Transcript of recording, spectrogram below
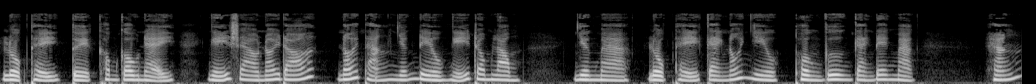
lục thị tuyệt không câu nệ, nghĩ sao nói đó, nói thẳng những điều nghĩ trong lòng nhưng mà lục thị càng nói nhiều, thuần vương càng đen mặt. Hắn,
